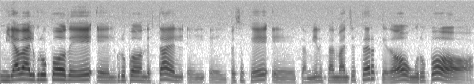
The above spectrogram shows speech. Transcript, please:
miraba el grupo de el grupo donde está el, el, el PSG, eh, también está en Manchester. Quedó un grupo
